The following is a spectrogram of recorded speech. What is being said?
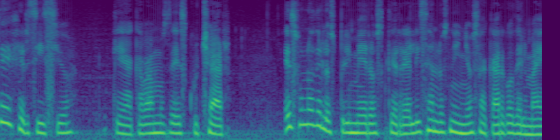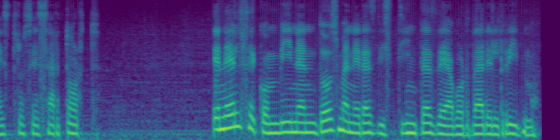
Este ejercicio que acabamos de escuchar es uno de los primeros que realizan los niños a cargo del maestro César Tort. En él se combinan dos maneras distintas de abordar el ritmo,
